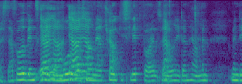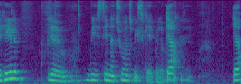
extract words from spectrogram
Altså, der er både venskab Ja, ja, og mod ja, og sådan ja. noget med at turde Ja. give slip og alt sådan Ja. noget i den her. Men, men det hele bliver jo vist i naturens vildskab, eller hvad Ja. ja,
